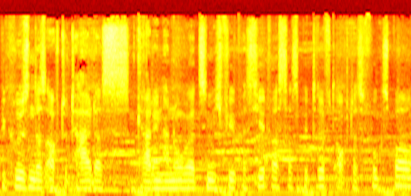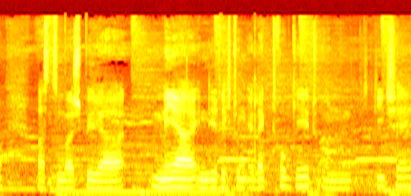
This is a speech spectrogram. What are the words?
begrüßen das auch total, dass gerade in Hannover ziemlich viel passiert, was das betrifft. Auch das Fuchsbau, was zum Beispiel ja mehr in die Richtung Elektro geht und DJ.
